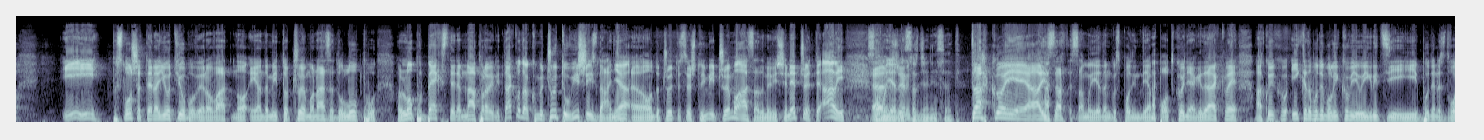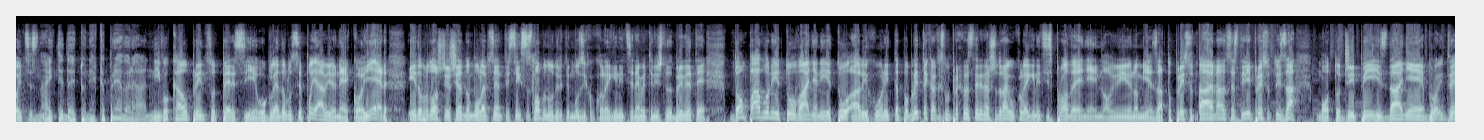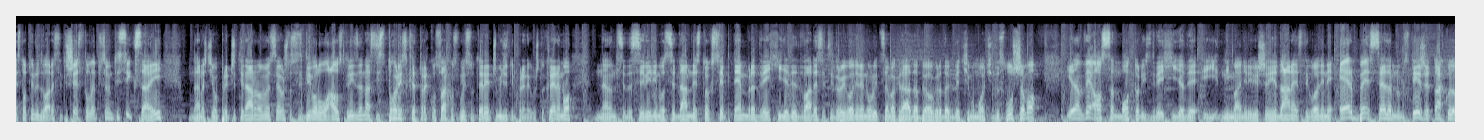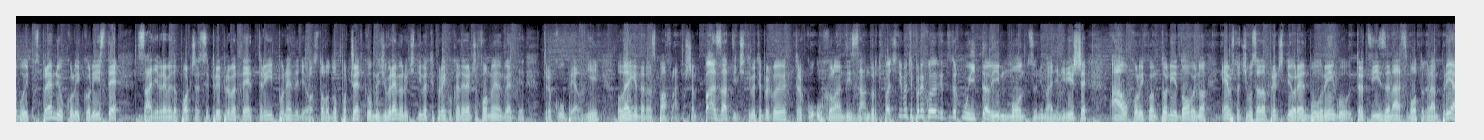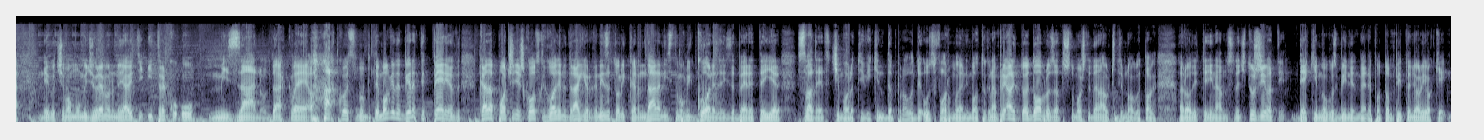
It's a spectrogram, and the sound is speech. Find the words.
i slušate na YouTube-u verovatno i onda mi to čujemo nazad u lupu. Loop back ste nam napravili, tako da ako me čujete u više izdanja, e, onda čujete sve što i mi čujemo, a sada me više ne čujete, ali... Samo e, jedan želim- srđan je sad. Tako je, ali zato samo jedan gospodin Dejan Potkonjak. Dakle, ako ikada budemo likovi u igrici i bude nas dvojice, znajte da je to neka prevara. Nivo kao u princu od Persije. U ogledalu se pojavio neko, jer... I dobrodošli još jednom u Lab 76. Slobodno udrite muziku, koleginice, nemojte ništa da brinete. Dom Pavlo nije tu, Vanja nije tu, ali Juanita Poblita, kako smo prekrstili našu dragu koleginici iz prodaje, njenim novim imenom je zato prisutna. Nadam se da ste vi prisutni za MotoGP izdanje broj 226, Lab 76-a i danas ćemo pričati naravno o svemu što se zbivalo u Austriji za nas, istorijska trka u svakom smislu te reči, međutim pre nego što krenemo, nadam se da se vidimo 17. septembra 2022. godine na ulicama grada Beograda gde ćemo moći da slušamo jedan V8 motor iz 2000 i ni manje ni više 11. godine RB7 nam stiže, tako da budite spremni ukoliko niste, sad je vreme da počne da se pripremate, tri ponedelje je ostalo do početka, umeđu vremenu ćete imati priliku kada je reč o Formula 1 gledate trku u Belgiji, legendarna Spa Frankošan, pa zatim ćete imati priliku da gledate trku u Holandiji Zandort, pa ćete imati priliku da gledate trku u Italiji, Moncu, ni manje ni više, a ukoliko vam to nije dovoljno, em što ćemo sada pričati o Red Bull ringu, trci iza nas, Moto Grand Prix-a, nego ćemo vam umeđu vremenu najaviti i trku u Mizanu. Dakle, ako smo te mogli da birate period kada počinje školska godina, dragi organizatori kalendara, niste mogli gore da izaberete, jer sva deca će morati vikend da provode uz Formula 1 i Moto Grand Prix, ali to je dobro zato što možete da naučite mnogo toga. Roditelji nadam se da ćete uživati. Deki je mnogo zbiljniji od mene po tom pitanju, ali okej.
